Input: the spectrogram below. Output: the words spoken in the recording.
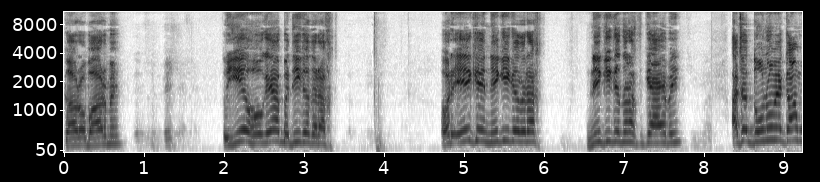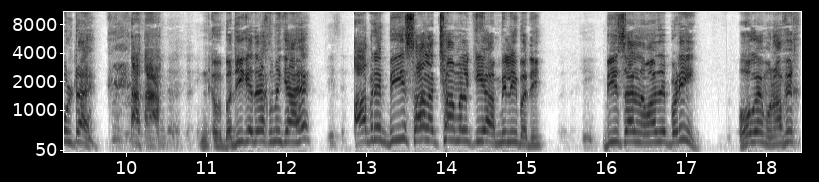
کاروبار میں۔ تو یہ ہو گیا بدی کا درخت۔ اور ایک ہے نیکی کا درخت۔ نیکی کا درخت کیا ہے بھائی؟ اچھا دونوں میں کام الٹا ہے۔ بدی کے درخت میں کیا ہے؟ آپ نے بیس سال اچھا عمل کیا، ملی بدی۔ جی۔ بیس سال نمازیں پڑھی، ہو گئے منافق۔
